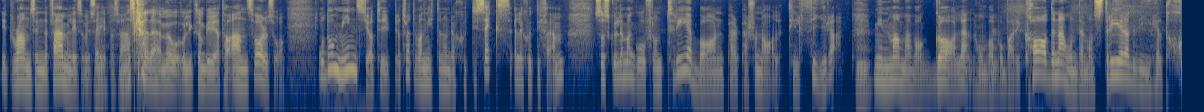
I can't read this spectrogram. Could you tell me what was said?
It runs in the family som vi säger på svenska, det här med att och liksom vilja ta ansvar och så. Och då minns jag typ, jag tror att det var 1976 eller 75, så skulle man gå från tre barn per personal till fyra. Min mamma var galen. Hon var på barrikaderna, hon demonstrerade. Det är ju helt sjukt.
